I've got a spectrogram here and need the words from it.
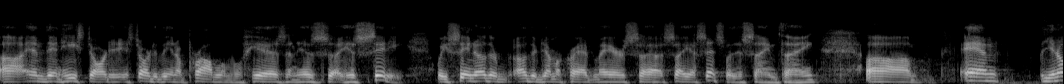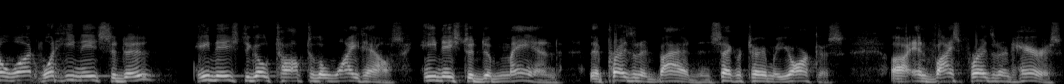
Uh, and then he started. It started being a problem of his and his uh, his city. We've seen other other Democrat mayors uh, say essentially the same thing. Um, and you know what? What he needs to do? He needs to go talk to the White House. He needs to demand that President Biden and Secretary Mayorkas uh, and Vice President Harris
